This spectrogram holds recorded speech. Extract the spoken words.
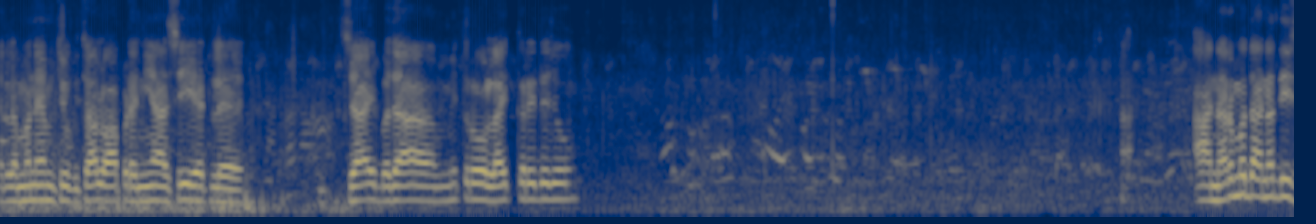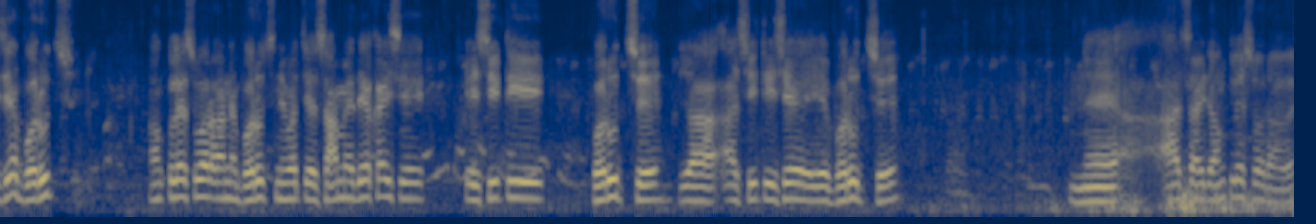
એટલે મને એમ થયું કે ચાલો આપણે ત્યાં છીએ એટલે જાય બધા મિત્રો લાઈક કરી દેજો. આ નર્મદા નદી છે ભરૂચ. અંકલેશ્વર અને ભરૂચની વચ્ચે સામે દેખાય છે. એ સિટી ભરૂચ છે. આ સિટી છે એ ભરૂચ છે. ને આ સાઈડ અંકલેશ્વર આવે.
